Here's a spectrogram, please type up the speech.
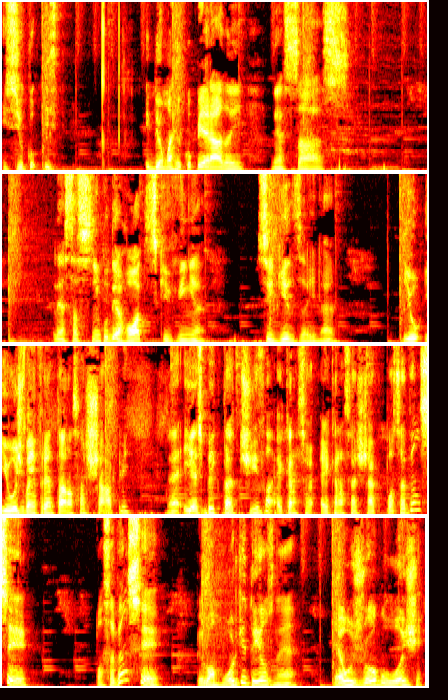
e, se, e, e deu uma recuperada aí nessas nessas cinco derrotas que vinha seguidas aí, né? E, e, hoje vai enfrentar a nossa Chape, né? E a expectativa é que a nossa, é que a nossa Chape possa vencer. Possa vencer. Pelo amor de Deus, né? É o jogo hoje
